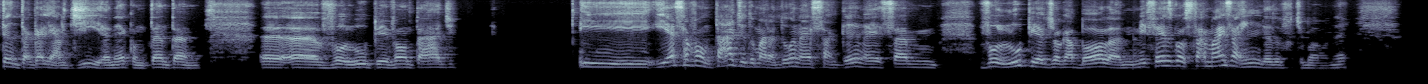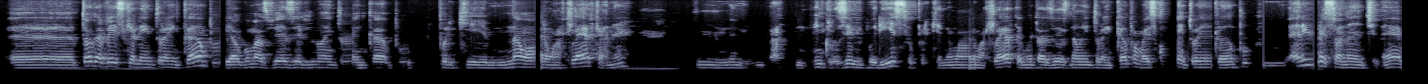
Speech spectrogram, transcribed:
tanta galhardia, né, com tanta uh, uh, volúpia e vontade. E, e, essa vontade do Maradona, essa gana, essa volúpia de jogar bola, me fez gostar mais ainda do futebol, né? É, toda vez que ele entrou em campo, e algumas vezes ele não entrou em campo porque não era um atleta, né? Inclusive por isso, porque não era um atleta, muitas vezes não entrou em campo, mas quando entrou em campo, era impressionante, né?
